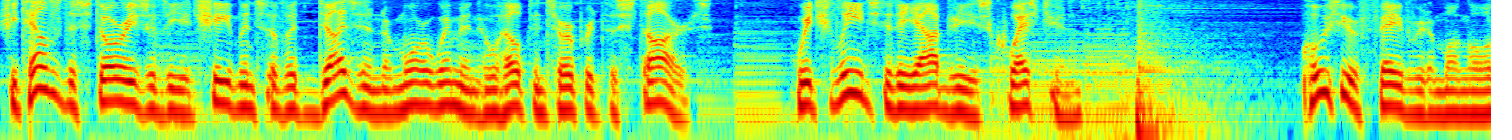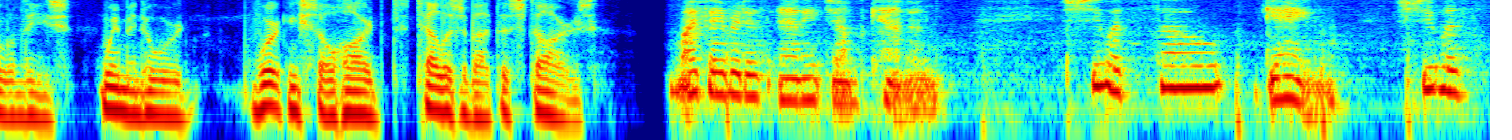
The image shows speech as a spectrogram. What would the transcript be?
she tells the stories of the achievements of a dozen or more women who helped interpret the stars, which leads to the obvious question Who's your favorite among all of these women who were working so hard to tell us about the stars? My favorite is Annie Jump Cannon. She was so game. She was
